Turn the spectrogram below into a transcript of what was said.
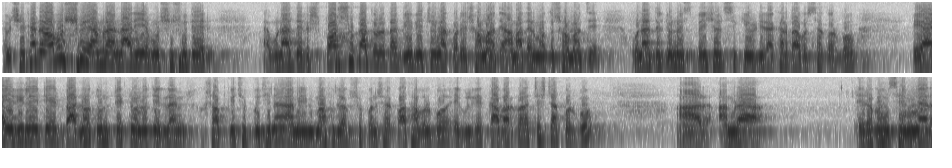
এবং সেখানে অবশ্যই আমরা নারী এবং শিশুদের ওনাদের স্পর্শকাতরতা বিবেচনা করে সমাজে, আমাদের মতো সমাজে ওনাদের জন্য স্পেশাল সিকিউরিটি রাখার ব্যবস্থা করব। এআই রিলেটেড বা নতুন টেকনোলজি এগুলো আমি সব কিছু বুঝি না, আমি মাহফুজুল হক সুপনের সাথে কথা বলব, এগুলিকে কাভার করার চেষ্টা করব। আর আমরা এরকম সেমিনার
